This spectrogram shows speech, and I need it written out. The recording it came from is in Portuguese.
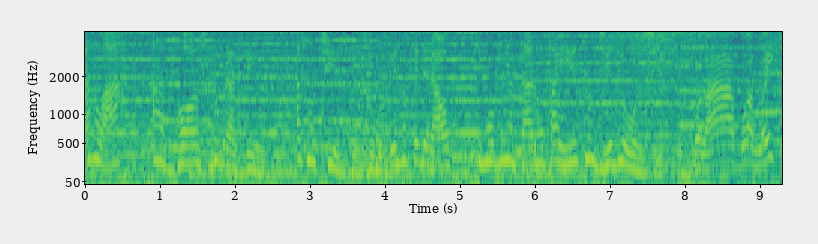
Está no ar a voz do Brasil. As notícias do governo federal que movimentaram o país no dia de hoje. Olá, boa noite.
